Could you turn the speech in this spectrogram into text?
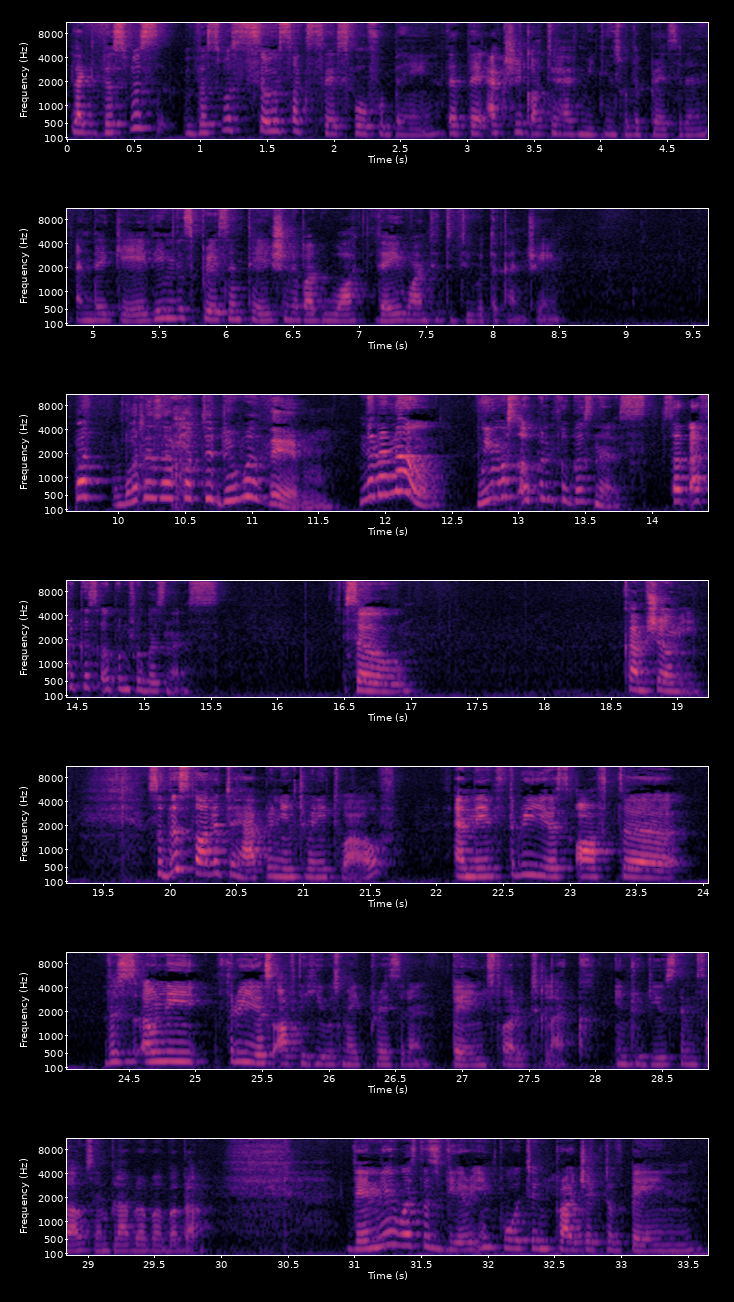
like this was this was so successful for Bain that they actually got to have meetings with the president, and they gave him this presentation about what they wanted to do with the country. But what has that got to do with them? No, no, no. We must open for business. South Africa's open for business. So, come show me. So, this started to happen in 2012. And then, three years after, this is only three years after he was made president, Bain started to like introduce themselves and blah, blah, blah, blah, blah. Then there was this very important project of Bain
